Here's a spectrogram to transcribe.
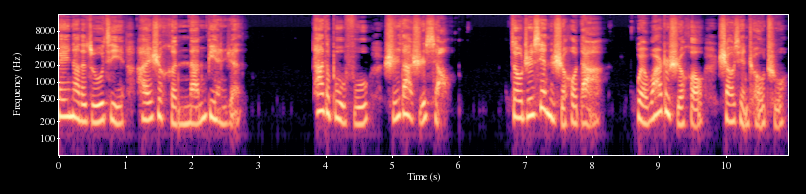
菲娜的足迹还是很难辨认，她的步幅时大时小，走直线的时候大，拐弯的时候稍显踌躇，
